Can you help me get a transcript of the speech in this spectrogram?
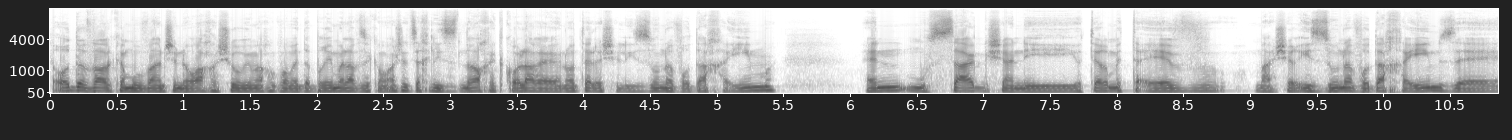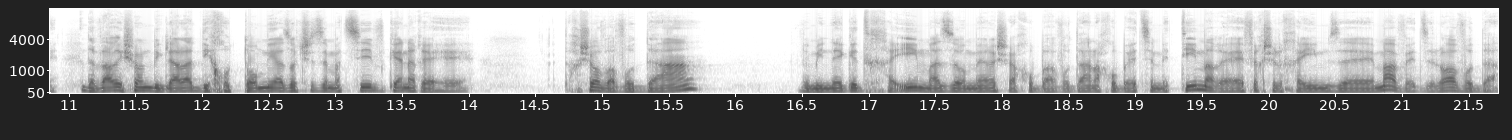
עוד דבר כמובן שנורא חשוב, אם אנחנו כבר מדברים עליו, זה כמובן שצריך לזנוח את כל הרעיונות האלה של איזון עבודה חיים. אין מושג שאני יותר מתעב מאשר איזון עבודה חיים, זה דבר ראשון בגלל הדיכוטומיה הזאת שזה מציב, כן, הרי תחשוב, עבודה ומנגד חיים, מה זה אומר שאנחנו בעבודה, אנחנו בעצם מתים, הרי ההפך של חיים זה מוות, זה לא עבודה.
